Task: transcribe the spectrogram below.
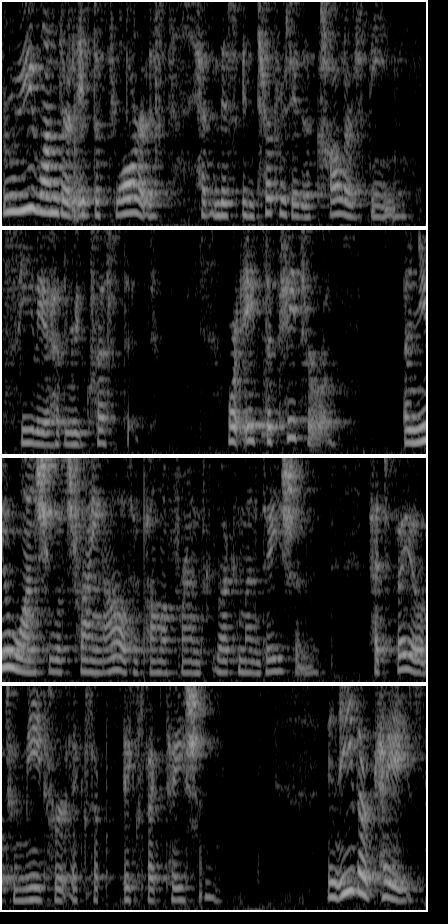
Rui wondered if the florist had misinterpreted the color theme Celia had requested, or if the caterer, a new one she was trying out upon a friend's recommendation, had failed to meet her ex- expectation. In either case,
